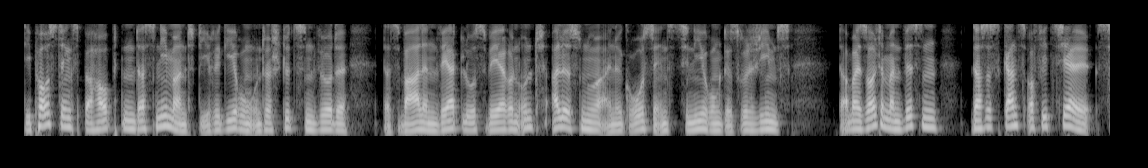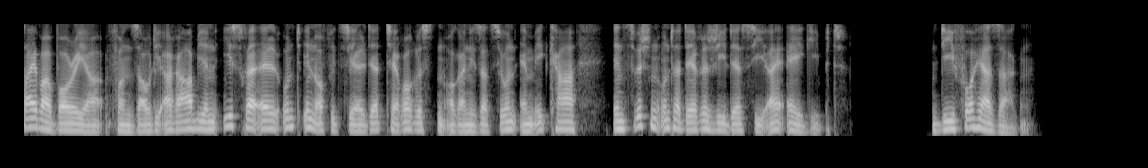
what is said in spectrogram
Die Postings behaupten, dass niemand die Regierung unterstützen würde, dass Wahlen wertlos wären und alles nur eine große Inszenierung des Regimes. Dabei sollte man wissen, dass es ganz offiziell Cyber Warrior von Saudi-Arabien, Israel und inoffiziell der Terroristenorganisation MEK inzwischen unter der Regie der CIA gibt. Die Vorhersagen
